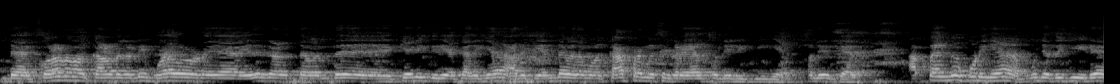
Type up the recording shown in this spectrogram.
இந்த கொரோனா காரணங்காட்டி மாணவருடைய மாணவர்களுடைய எதிர்காலத்தை வந்து கேள்விக்குறியாக்காதீங்க அதுக்கு எந்த விதமான காம்ப்ரமைஸும் கிடையாதுன்னு சொல்லியிருக்கீங்க. சொல்லியிருக்காரு. அப்போ எங்கே போனீங்க? மூஞ்ச தூக்கிக்கிட்டு.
